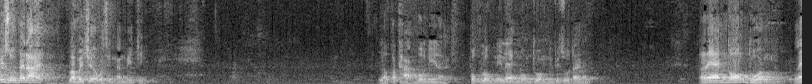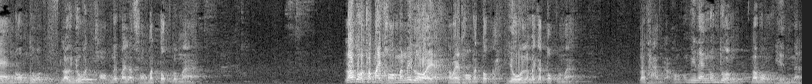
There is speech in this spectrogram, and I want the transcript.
พิสูจน์ไม่ได้ เราไม่เชื่อว่าสิ่งนั้นมีจริง เราก็ถามพวกนี้นะตกลงนี่แรงโน้มถ่วงนี่พิสูจน์ได้ไหมแรงโน้มถ่วง แรงโน้มถ่วง เราโยนของขึ้นไปแล้วของมันตกลงมา เราบอกทำไมของมันไม่ลอยอะทำไมของมันตกอะโยนแล้วมันก็ตกลงมา เราถามกับเขาเขามีแรงโน้มถ่วง เราบอกเห็นน่ะ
